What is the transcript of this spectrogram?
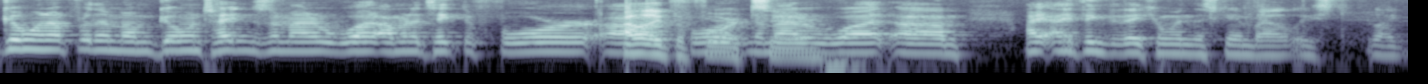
going up for them. I'm going Titans no matter what. I'm going to take the four. Uh, I like the four, no too. matter what. Um, I, I think that they can win this game by at least like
